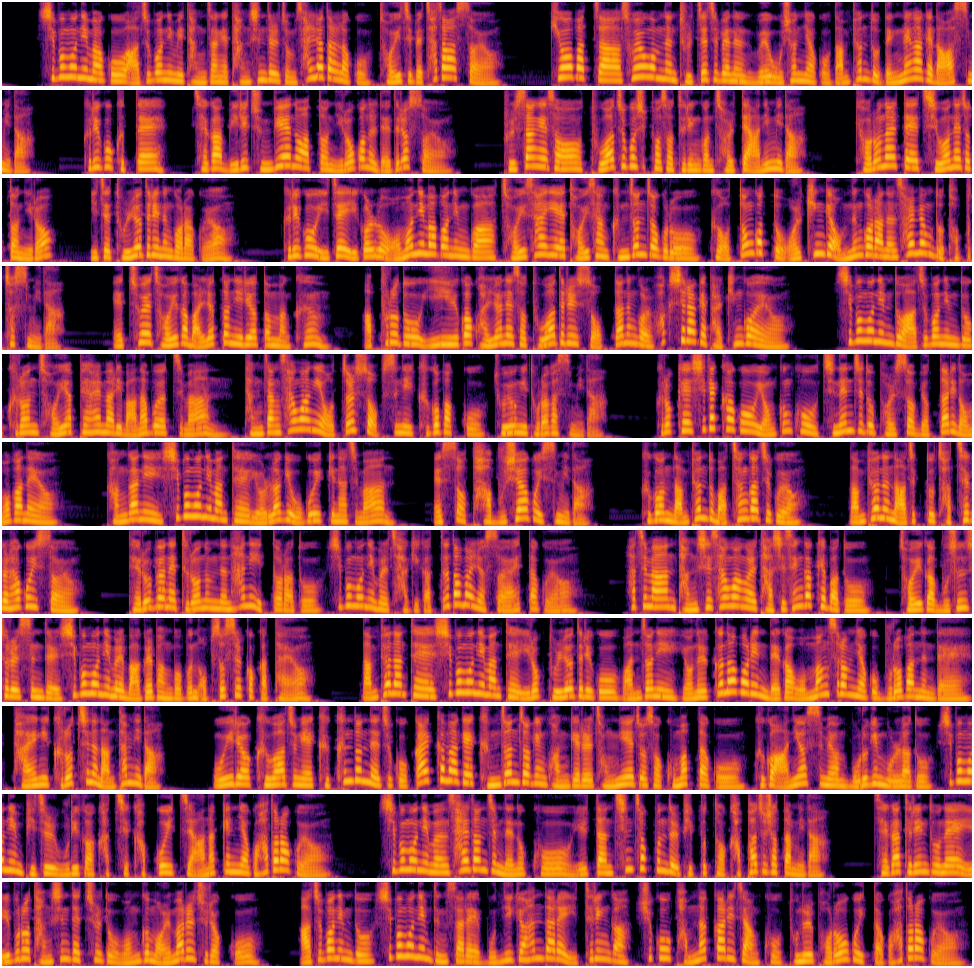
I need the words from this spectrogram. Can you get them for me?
시부모님하고 아주버님이 당장에 당신들 좀 살려달라고 저희 집에 찾아왔어요. 키워봤자 소용없는 둘째 집에는 왜 오셨냐고 남편도 냉랭하게 나왔습니다. 그리고 그때 제가 미리 준비해놓았던 1억 원을 내드렸어요. 불쌍해서 도와주고 싶어서 드린 건 절대 아닙니다. 결혼할 때 지원해줬던 1억? 이제 돌려드리는 거라고요. 그리고 이제 이걸로 어머님 아버님과 저희 사이에 더 이상 금전적으로 그 어떤 것도 얽힌 게 없는 거라는 설명도 덧붙였습니다. 애초에 저희가 말렸던 일이었던 만큼 앞으로도 이 일과 관련해서 도와드릴 수 없다는 걸 확실하게 밝힌 거예요. 시부모님도 아주버님도 그런 저희 앞에 할 말이 많아 보였지만 당장 상황이 어쩔 수 없으니 그거 받고 조용히 돌아갔습니다. 그렇게 시댁하고 연 끊고 지낸 지도 벌써 몇 달이 넘어가네요. 간간히 시부모님한테 연락이 오고 있긴 하지만 애써 다 무시하고 있습니다. 그건 남편도 마찬가지고요. 남편은 아직도 자책을 하고 있어요. 대로변에 들어눕는 한이 있더라도 시부모님을 자기가 뜯어말렸어야 했다고요. 하지만 당시 상황을 다시 생각해봐도 저희가 무슨 수를 쓴들 시부모님을 막을 방법은 없었을 것 같아요. 남편한테 시부모님한테 1억 돌려드리고 완전히 연을 끊어버린 내가 원망스럽냐고 물어봤는데 다행히 그렇지는 않답니다. 오히려 그 와중에 그 큰 돈 내주고 깔끔하게 금전적인 관계를 정리해줘서 고맙다고 그거 아니었으면 모르긴 몰라도 시부모님 빚을 우리가 같이 갚고 있지 않았겠냐고 하더라고요. 시부모님은 살던 집 내놓고 일단 친척분들 빚부터 갚아주셨답니다. 제가 드린 돈에 일부러 당신 대출도 원금 얼마를 줄였고 아주버님도 시부모님 등살에 못 이겨 한 달에 이틀인가 쉬고 밤낮 가리지 않고 돈을 벌어오고 있다고 하더라고요.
